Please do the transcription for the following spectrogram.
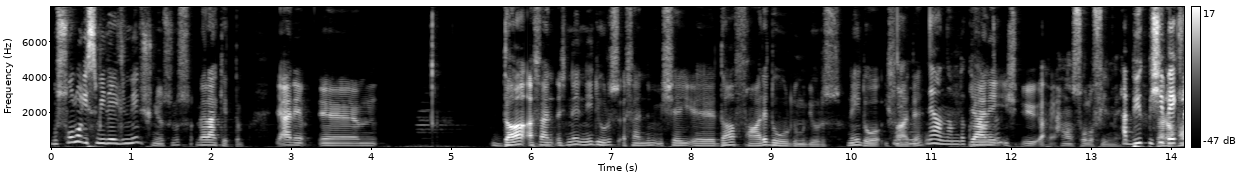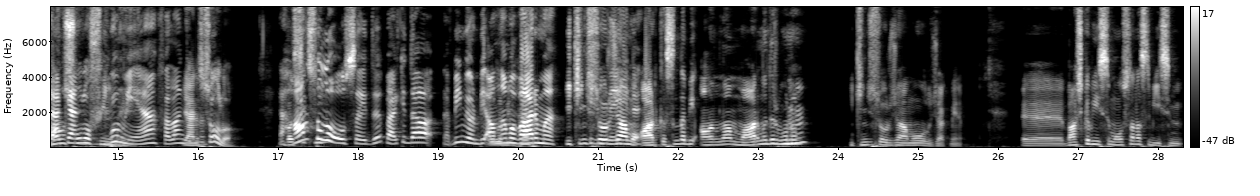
Bu solo ismiyle ilgili ne düşünüyorsunuz? Merak ettim. Yani eee daha efendim ne ne diyoruz efendim şey eee, daha fare doğurdu mu diyoruz? Neydi o ifade? Ne, ne anlamda kullandın? yani e, Han Solo filmi. ha büyük bir şey Yani Han beklerken Solo filmi. bu mu ya falan gibi. yani solo. Ya basit Han Solo olsaydı belki daha ya bilmiyorum bir Olabilir. anlamı var mı? İkinci soracağım o arkasında bir anlam var mıdır bunun? Hı hı. İkinci soracağım o olacak benim. Ee, başka bir isim olsa nasıl bir isim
